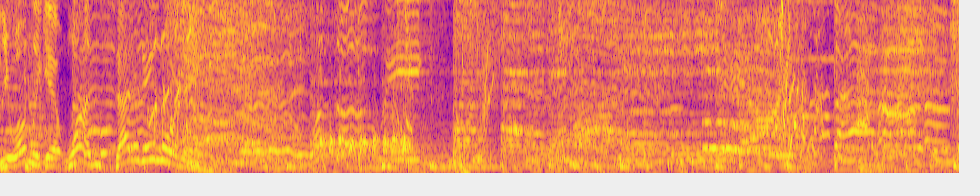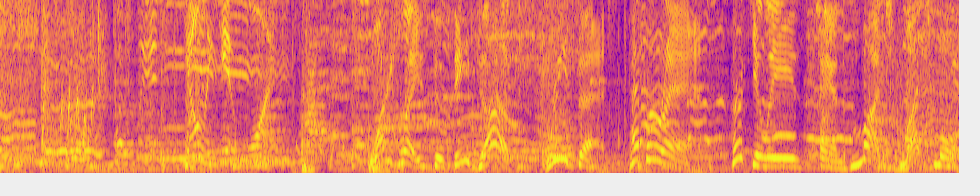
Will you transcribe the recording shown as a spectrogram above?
You only get one Saturday morning. To see Doug, Recess, Pepper Ann, Hercules, and much, much more.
